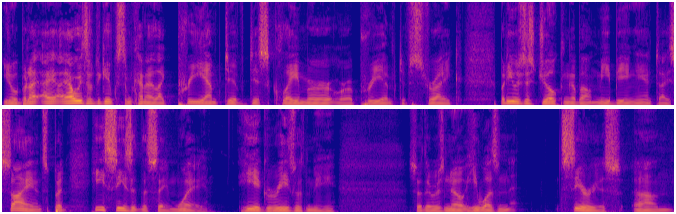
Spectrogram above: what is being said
You know, but I, I always have to give some kind of like preemptive disclaimer or a preemptive strike. But he was just joking about me being anti science, but he sees it the same way. He agrees with me. So there was no, he wasn't serious. Um,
